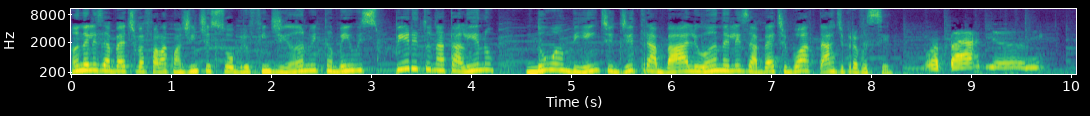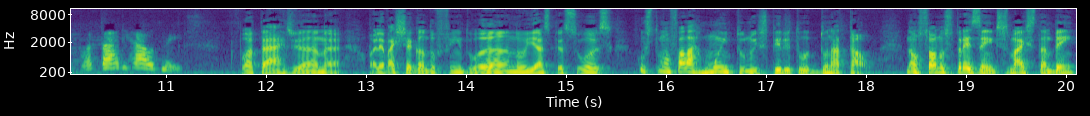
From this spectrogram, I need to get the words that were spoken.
Ana Elizabeth vai falar com a gente sobre o fim de ano e também o espírito natalino no ambiente de trabalho. Ana Elizabeth, boa tarde para você. Boa tarde, Anne. Boa tarde, Raudney. Boa tarde, Ana. Olha, vai chegando o fim do ano e as pessoas costumam falar muito no espírito do Natal não só nos presentes, mas também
